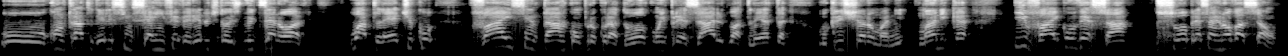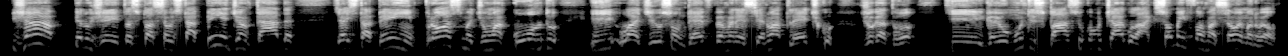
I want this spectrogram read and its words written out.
o contrato dele se encerra em fevereiro de 2019. O Atlético vai sentar com o procurador, com o empresário do atleta, o Cristiano Mânica, e vai conversar sobre essa renovação. Já, pelo jeito, a situação está bem adiantada, já está bem próxima de um acordo e o Adilson deve permanecer no Atlético, jogador que ganhou muito espaço com o Thiago Lac. Só uma informação, Emanuel.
